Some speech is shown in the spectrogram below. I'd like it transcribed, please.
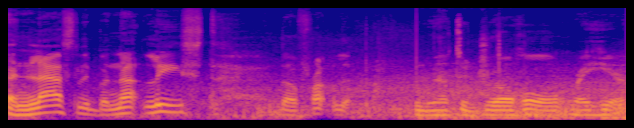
And lastly but not least, the front lip. We have to drill a hole right here.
